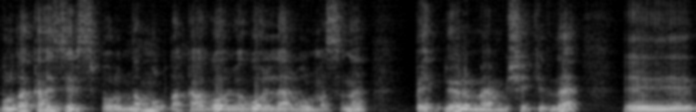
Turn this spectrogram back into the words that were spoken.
Burada Kayseri Spor'un da mutlaka gol ve goller bulmasını bekliyorum ben bir şekilde. Ee,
